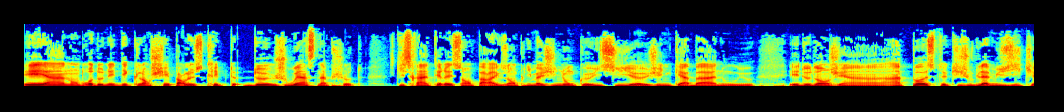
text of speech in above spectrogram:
et à un endroit donné déclencher par le script de jouer un snapshot. Ce qui serait intéressant, par exemple, imaginons que ici euh, j'ai une cabane où, et dedans j'ai un, poste qui joue de la musique.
